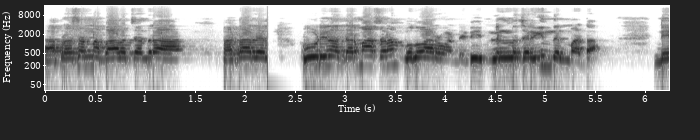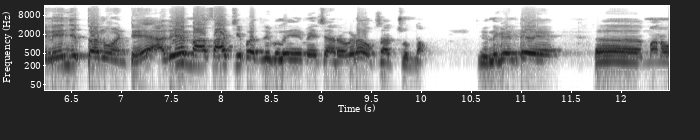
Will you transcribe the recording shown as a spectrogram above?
ఆ, ప్రసన్న బాలచంద్ర పటారెల్ కూడిన ధర్మాసనం బుధవారం అండి. ఇది నిన్న జరిగిందనమాట నేనేం చెప్తాను అంటే అదే మా సాక్షి పత్రికలో ఏం వేశారో కూడా ఒకసారి చూద్దాం. ఎందుకంటే మనం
